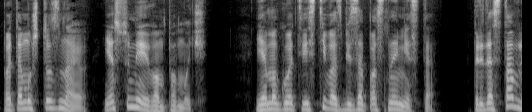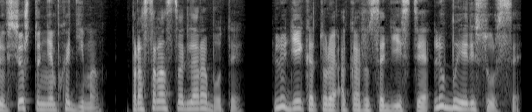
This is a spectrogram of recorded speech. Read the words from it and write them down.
потому что знаю, я сумею вам помочь. Я могу отвезти вас в безопасное место. Предоставлю все, что необходимо. Пространство для работы, людей, которые окажут содействие, любые ресурсы.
